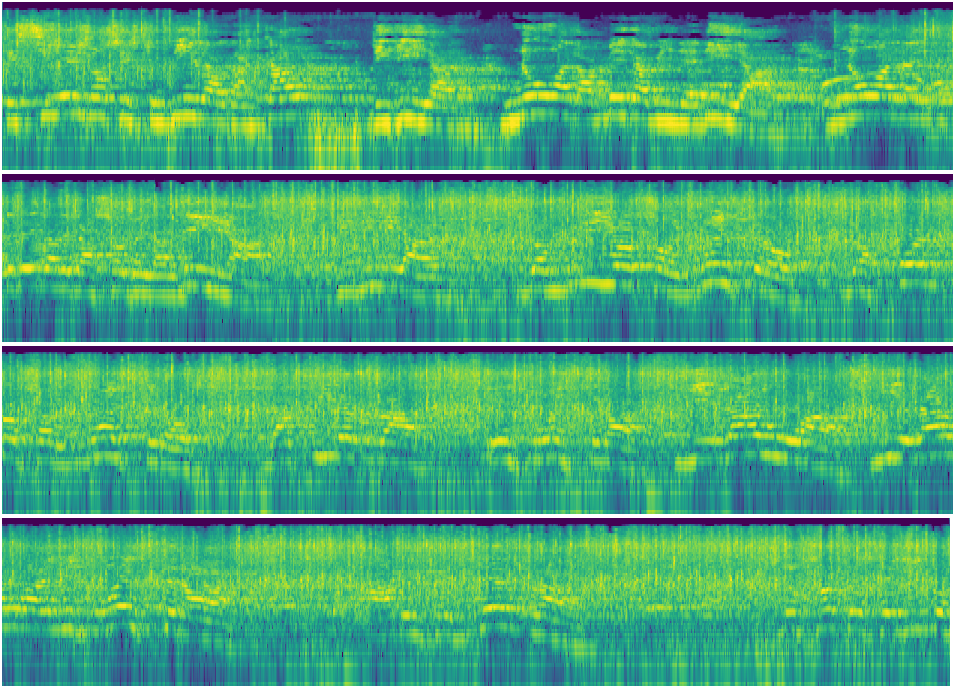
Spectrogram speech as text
que si ellos estuvieran acá, dirían no a la mega minería, no a la entrega de la soberanía, dirían los ríos son nuestros, los puertos son nuestros, la tierra es nuestra y el agua, y el agua es nuestra, a defenderla. Nosotros seguimos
